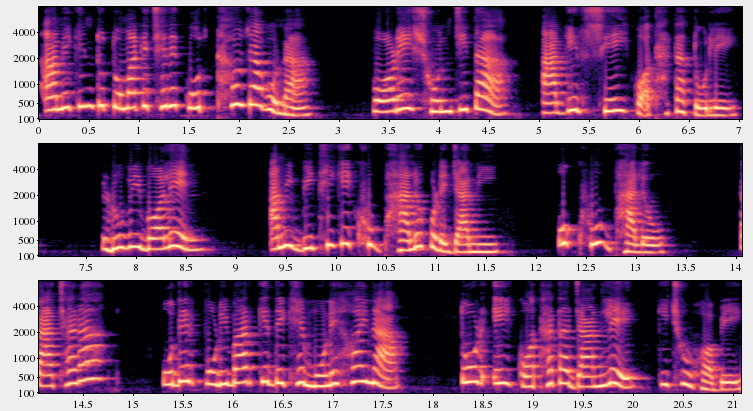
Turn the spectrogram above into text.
আমি কিন্তু তোমাকে ছেড়ে কোথাও যাব না। পরে সঞ্চিতা আগের সেই কথাটা তোলে। রুবি বলেন, আমি বিথিকে খুব ভালো করে জানি। ও খুব ভালো। তাছাড়া ওদের পরিবারকে দেখে মনে হয় না তোর এই কথাটা জানলে কিছু হবে।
